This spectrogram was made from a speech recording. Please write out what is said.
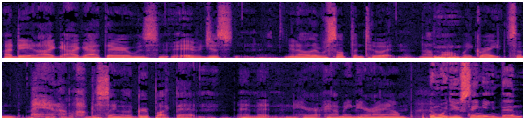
I did. I I got there. It was it was just you know there was something to it. And I thought, it'd be great. Some man, I'd love to sing with a group like that. And then here, I mean, here I am. And were you singing then?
